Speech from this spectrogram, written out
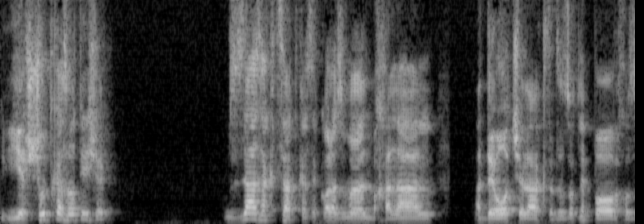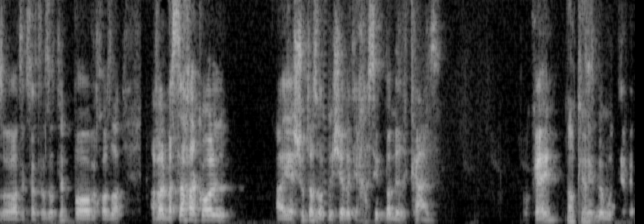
ישות כזאתי שזזה קצת כזה כל הזמן בחלל, הדעות שלה קצת זזות לפה וחוזרות, זה קצת זזות לפה וחוזרות, אבל בסך הכל הישות הזאת נשארת יחסית במרכז, אוקיי? אוקיי. יחסית ממותגת.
